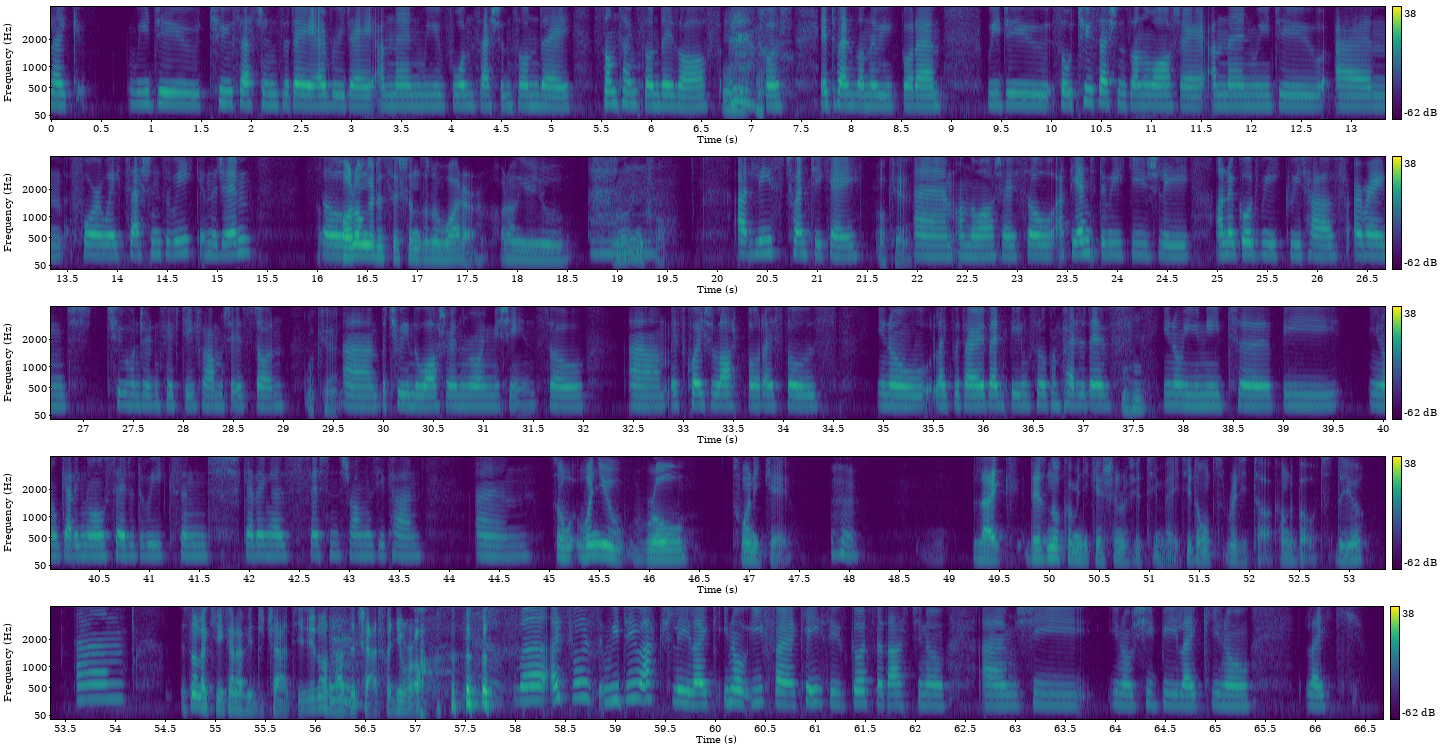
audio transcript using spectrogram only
like we do two sessions a day every day, and then we have one session Sunday. Sometimes Sundays off, but it depends on the week. But um, we do so two sessions on the water, and then we do um four weight sessions a week in the gym. So How long are the sessions on the water? How long are you rowing for? at least twenty k. Okay. um, on the water. So at the end of the week, usually on a good week, we'd have around 250 kilometres done Okay. um, between the water and the rowing machine. So um, it's quite a lot, but I suppose, you know, like with our event being so competitive, you know, you need to be, you know, getting the most out of the weeks and getting as fit and strong as you can. Um, So when you row 20k, like there's no communication with your teammate. You don't really talk on the boat, do you? um, It's not like you can have in the chat. You don't have the chat when you row. Well, I suppose we do actually like you know Aoife Casey is good for that. You know, um, she you know she'd be like you know, like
